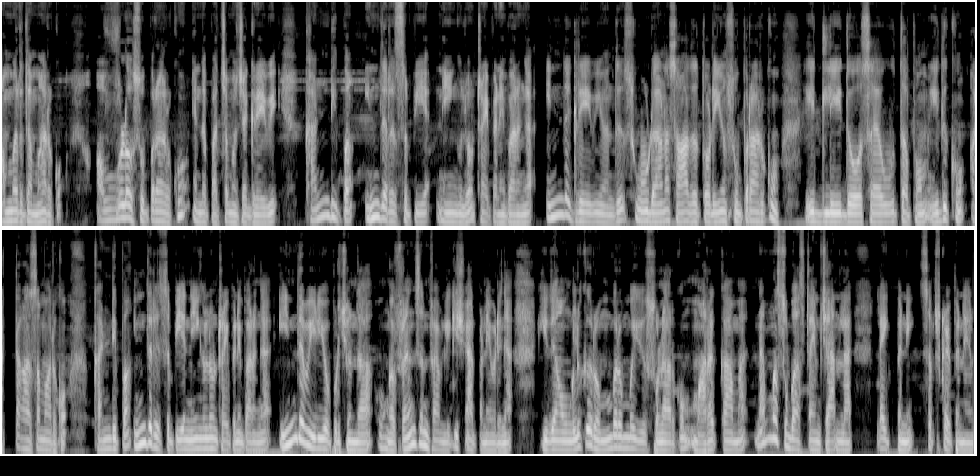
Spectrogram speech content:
அமிர்தமாக இருக்கும். அவ்வளோ சூப்பராக இருக்கும் இந்த பச்சை மொச்சை கிரேவி கண்டிப்பாக இந்த ரெசிப்பியை நீங்களும் ட்ரை பண்ணி பாருங்கள் இந்த கிரேவி வந்து சூடான சாதத்தோடையும் சூப்பராக இருக்கும். இட்லி தோசை ஊத்தப்பம் இதுக்கும் அட்டகாசமாக இருக்கும். கண்டிப்பாக இந்த ரெசிப்பியை நீங்களும் ட்ரை பண்ணி பாருங்கள் இந்த வீடியோ பிடிச்சிருந்தா உங்கள் ஃப்ரெண்ட்ஸ் அண்ட் ஃபேமிலிக்கு ஷேர் பண்ணி விடுங்க. இது அவங்களுக்கு ரொம்ப ரொம்ப யூஸ்ஃபுல்லாக இருக்கும். மறக்காமல் நம்ம சுபாஷ் டைம் சேனலை லைக் பண்ணி சப்ஸ்கிரைப் பண்ணி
